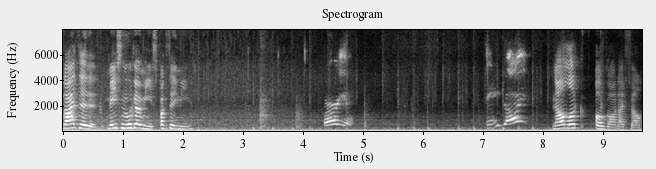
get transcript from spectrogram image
What I did. It. Mason, look at me. Spectate me. Where are you? Did you die? Now look. Oh god, I fell.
